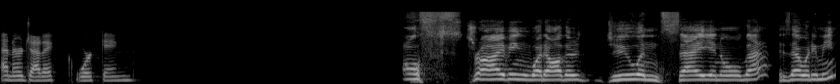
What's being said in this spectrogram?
energetic working? Of striving what others do and say and all that? Is that what you mean?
